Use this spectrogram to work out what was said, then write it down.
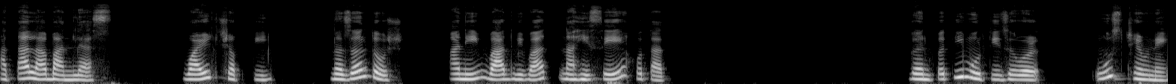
हाताला बांधल्यास वाईट शक्ती नजरदोष आणि वादविवाद नाहीसे होतात. गणपती मूर्तीजवळ ऊस ठेवणे.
